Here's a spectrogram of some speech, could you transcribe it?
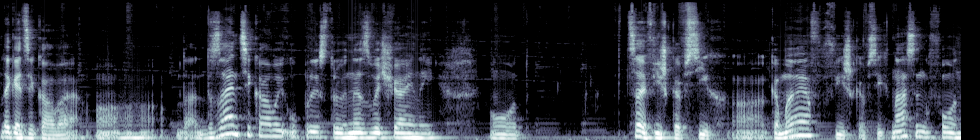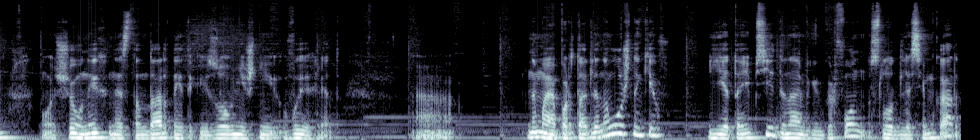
Таке цікаве да, дизайн цікавий у пристрою, незвичайний. От. Це фішка всіх КМФ, фішка всіх Phone, що у них нестандартний такий зовнішній вигляд. Немає порта для наушників, є Type-C, динамік мікрофон, слот для сім-карт.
